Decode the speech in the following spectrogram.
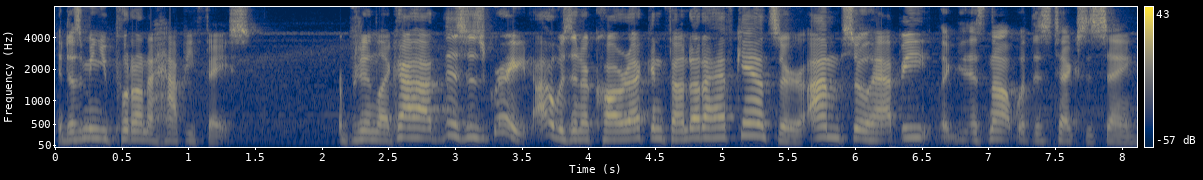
It doesn't mean you put on a happy face or pretend like, ah, this is great. I was in a car wreck and found out I have cancer. I'm so happy. Like, it's not what this text is saying.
